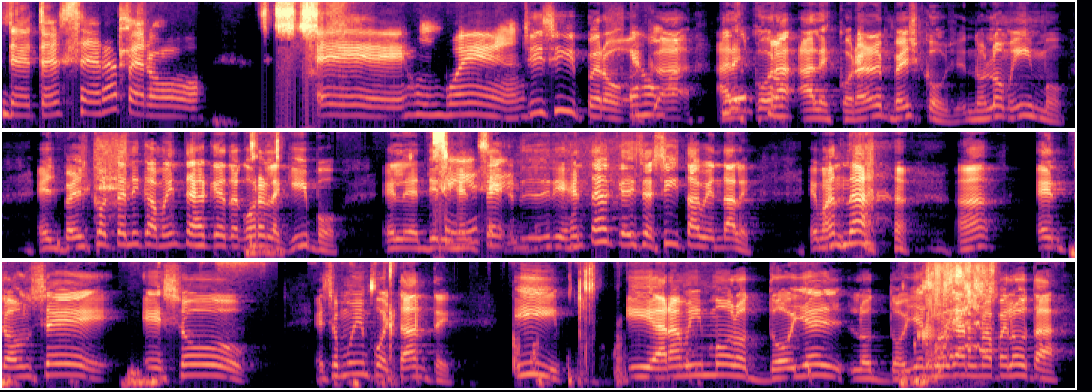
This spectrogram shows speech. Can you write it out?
de tercera, pero eh, es un buen. Sí, sí, pero al escorar, el bench coach no es lo mismo. El bench coach técnicamente es el que te corre el equipo. El, dirigente, El dirigente es el que dice, sí, está bien, dale. Eh, manda. ¿Ah? Entonces, eso, eso es muy importante. Y, y ahora mismo los Dodgers, los Dodgers juegan una pelota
